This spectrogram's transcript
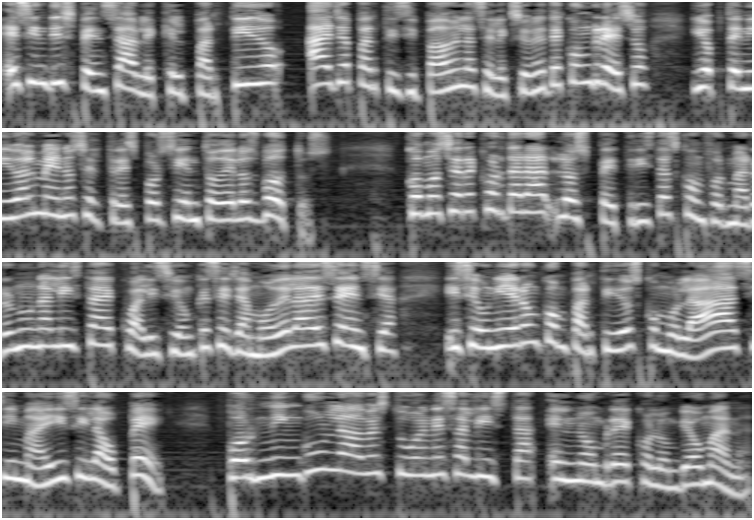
Es indispensable que el partido haya participado en las elecciones de Congreso y obtenido al menos el 3% de los votos. Como se recordará, los petristas conformaron una lista de coalición que se llamó de la decencia y se unieron con partidos como la ASI, Maíz y la OP. Por ningún lado estuvo en esa lista el nombre de Colombia Humana.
